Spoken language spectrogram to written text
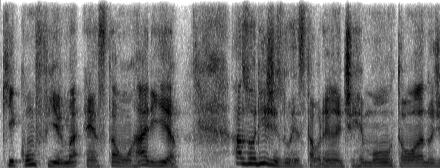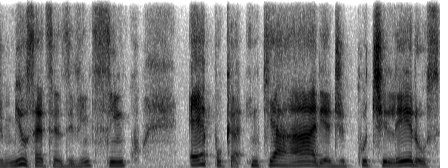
que confirma esta honraria. As origens do restaurante remontam ao ano de 1725 época em que a área de Cutileiros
